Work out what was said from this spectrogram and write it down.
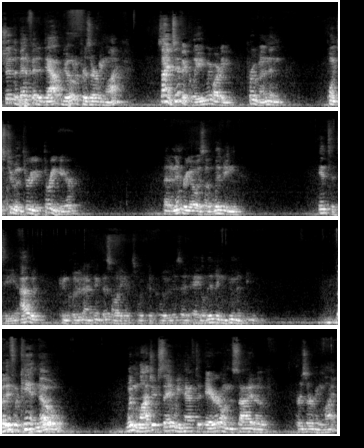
shouldn't the benefit of doubt go to preserving life? Scientifically, we've already proven, in points two and three, three here that an embryo is a living entity, I would conclude, and I think this audience would conclude, is it a living human being. But if we can't know, wouldn't logic say we have to err on the side of preserving life?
